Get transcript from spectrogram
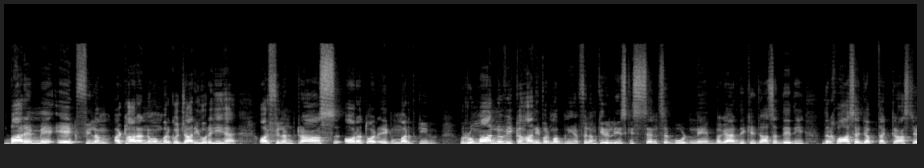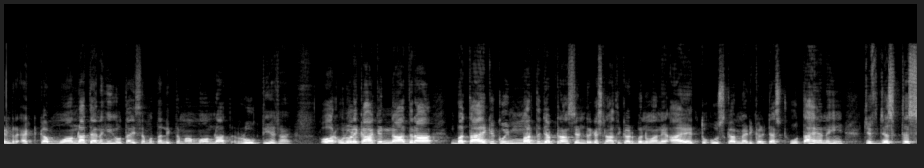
बारे में एक फ़िल्म 18 नवंबर को जारी हो रही है और फ़िल्म ट्रांस औरत और एक मर्द की रोमानवी कहानी पर मबनी है। फ़िल्म की रिलीज़ की सेंसर बोर्ड ने बगैर देखे इजाज़त दे दी। दरख्वास्त है, जब तक ट्रांसजेंडर एक्ट का मामला तय नहीं होता इससे मुतलिक तमाम मामला रोक दिए जाएँ। और उन्होंने कहा कि नादरा बताए कि कोई मर्द जब ट्रांसजेंडर का शनाख्ती कार्ड बनवाने आए तो उसका मेडिकल टेस्ट होता है या नहीं? चीफ जस्टिस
